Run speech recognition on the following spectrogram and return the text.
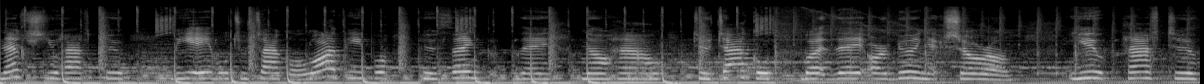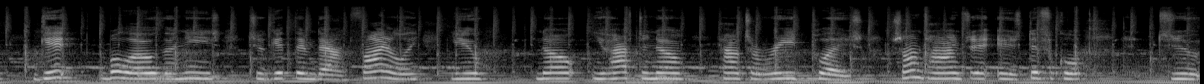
Next, you have to be able to tackle. A lot of people who think they know how to tackle, but they are doing it so wrong. You have to get below the knees to get them down. Finally, you know you have to know how to read plays. Sometimes it is difficult to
